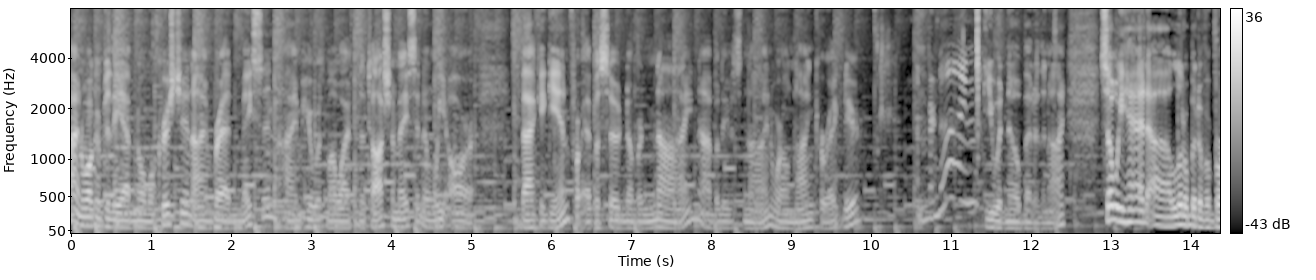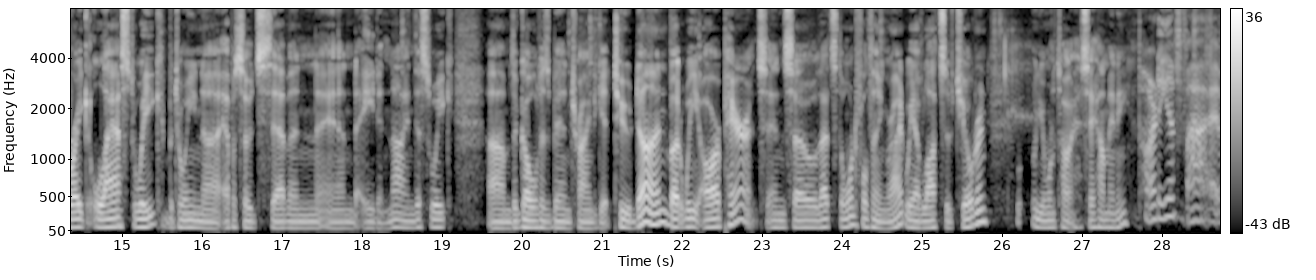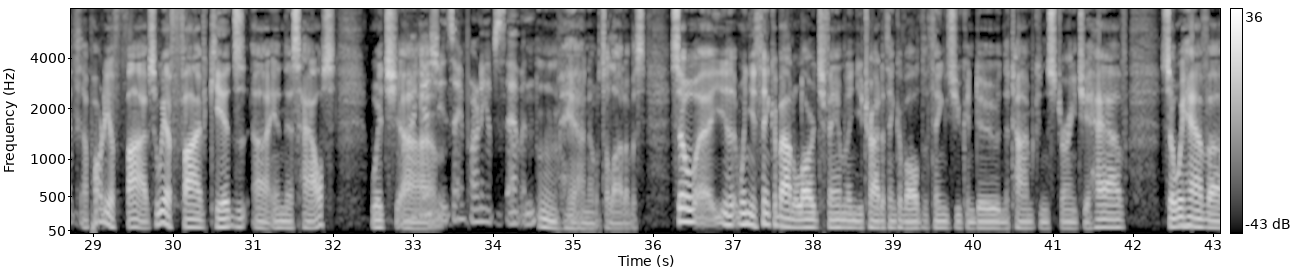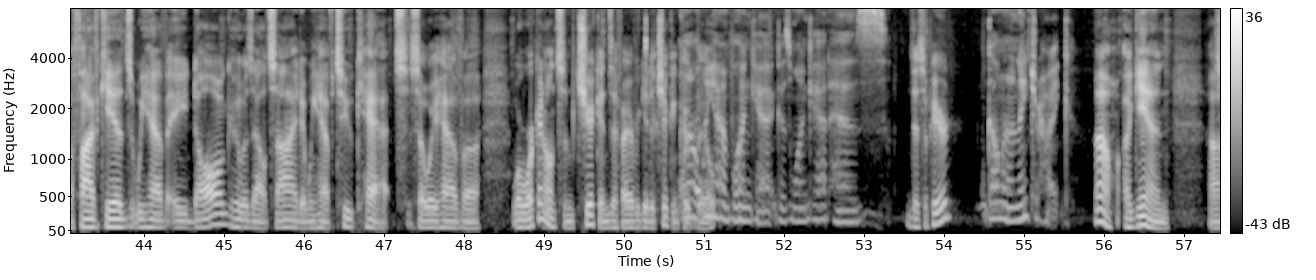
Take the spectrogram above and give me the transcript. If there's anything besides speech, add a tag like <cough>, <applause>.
Hi, and welcome to the Abnormal Christian. I'm Brad Mason. I'm here with my wife, Natasha Mason, and we are back again for episode number nine. I believe it's nine. We're on nine, correct, dear? Number nine. You would know better than I. So, we had a little bit of a break last week between uh, episode seven and eight and nine this week. Um, the goal has been trying to get two done, but we are parents. And so that's the wonderful thing, right? We have lots of children. You want to talk, say how many? Party of five. A party of five. So, we have five kids uh, in this house which I guess um, you'd say party of seven. Mm, yeah, I know it's a lot of us. So uh, you, when you think about a large family and you try to think of all the things you can do and the time constraints you have, so we have uh, five kids. We have a dog who is outside, and we have two cats. So we have uh, we're working on some chickens. If I ever get a chicken coop Well, built, we have one cat because one cat has disappeared. gone on a nature hike. Oh, again.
